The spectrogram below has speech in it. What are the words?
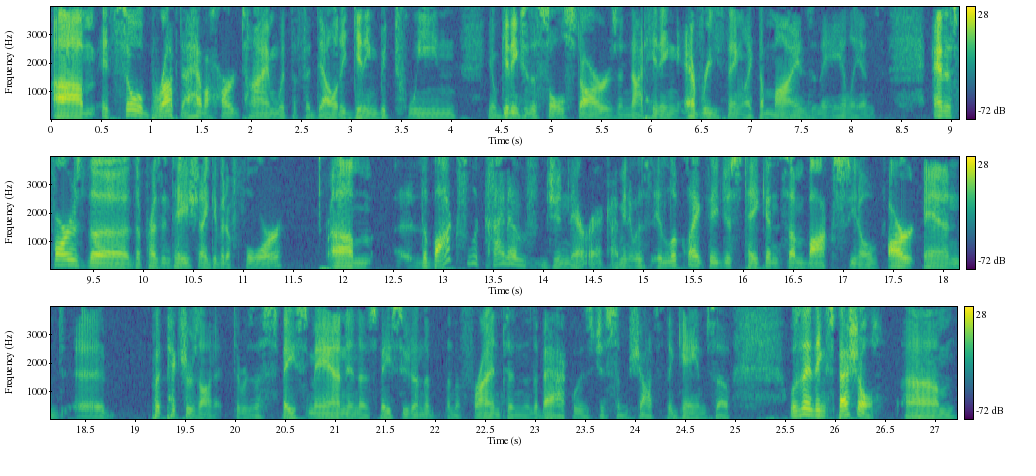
Um, it's so abrupt. I have a hard time with the fidelity getting between, you know, getting to the soul stars and not hitting everything like the mines and the aliens. And as far as the the presentation, I give it a four. Um, the box looked kind of generic. I mean, it was it looked like they just taken some box, you know, art and uh, put pictures on it. There was a spaceman in a spacesuit on the on the front, and the back was just some shots of the game. So, wasn't anything special. Um,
